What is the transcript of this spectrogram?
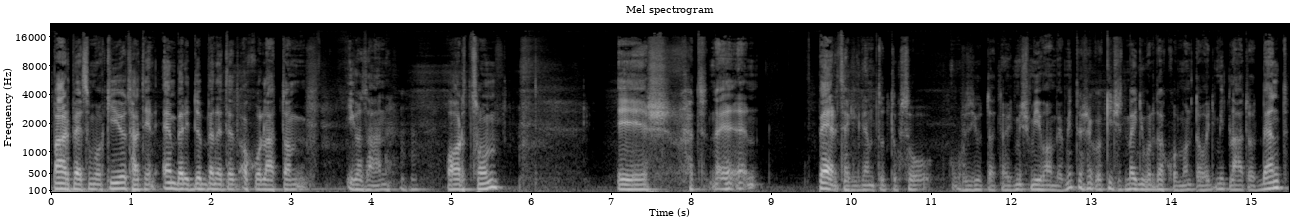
pár perc múlva kijött, hát én emberi döbbenetet akkor láttam igazán uh-huh. arcom, és hát percekig nem tudtuk szó juttatni, hogy mi, van, meg mint, és akkor kicsit megnyugodott, akkor mondta, hogy mit látott bent.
